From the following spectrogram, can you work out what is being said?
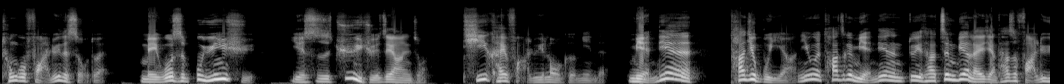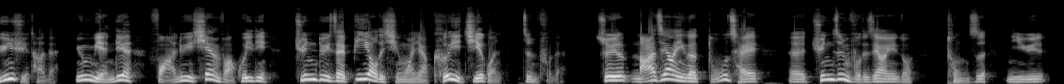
通过法律的手段。美国是不允许，也是拒绝这样一种踢开法律闹革命的。缅甸。它就不一样，因为它这个缅甸对他政变来讲，他是法律允许他的，因为缅甸法律宪法规定，军队在必要的情况下可以接管政府的。所以拿这样一个独裁呃军政府的这样一种统治，你与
